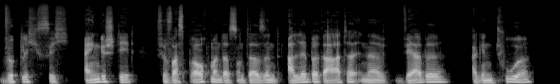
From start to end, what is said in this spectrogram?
wirklich sich eingesteht, für was braucht man das. Und da sind alle Berater in einer Werbeagentur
